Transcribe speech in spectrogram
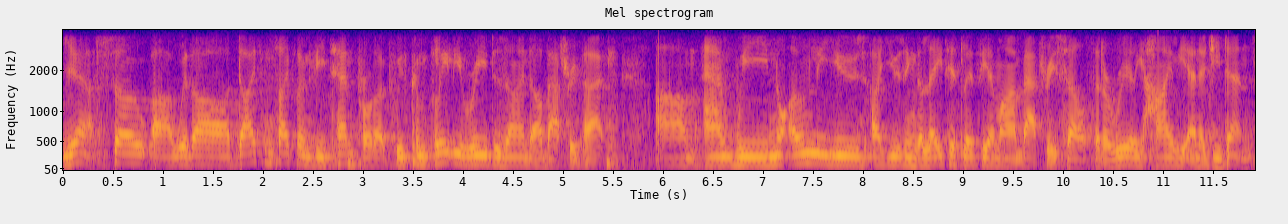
Yeah, so uh, with our Dyson Cyclone V10 product, we've completely redesigned our battery pack. Um, and we not only use, are using the latest lithium-ion battery cells that are really highly energy dense,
